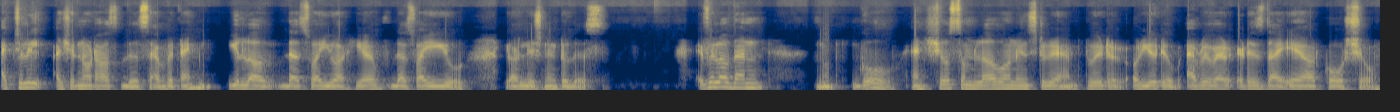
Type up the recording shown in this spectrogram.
actually I should not ask this every time. You love, that's why you are here. That's why you you are listening to this. If you love then go and show some love on Instagram, Twitter, or YouTube. Everywhere it is the AR Core Show.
